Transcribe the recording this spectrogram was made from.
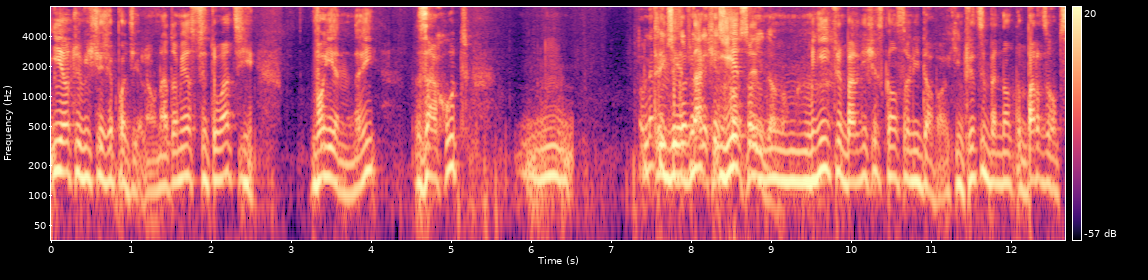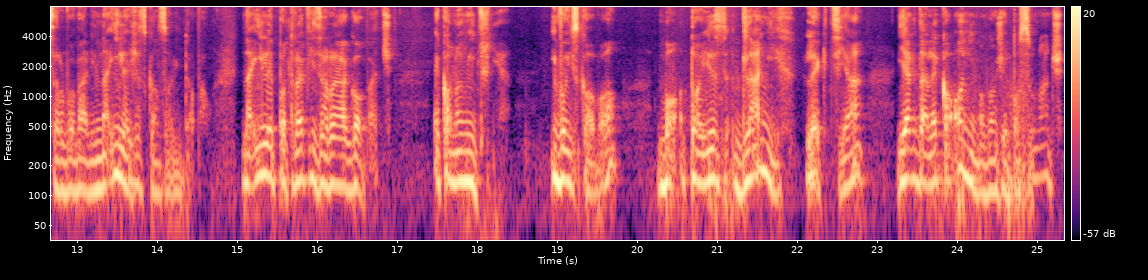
I oczywiście się podzielą. Natomiast w sytuacji wojennej Zachód lepiej czy gorzej, ale się. Mniej czy bardziej się skonsolidował. Chińczycy będą to bardzo obserwowali, na ile się skonsolidował, na ile potrafi zareagować ekonomicznie i wojskowo, bo to jest dla nich lekcja, jak daleko oni mogą się posunąć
